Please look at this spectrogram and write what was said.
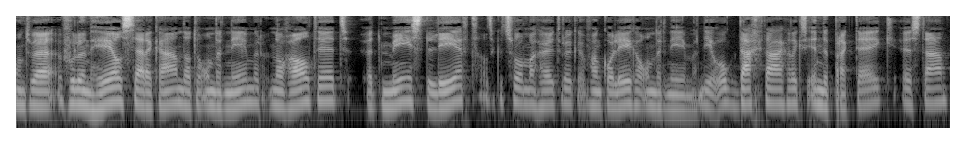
Want we voelen heel sterk aan dat de ondernemer nog altijd het meest leert, als ik het zo mag uitdrukken, van collega-ondernemer. Die ook dagdagelijks in de praktijk staan,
